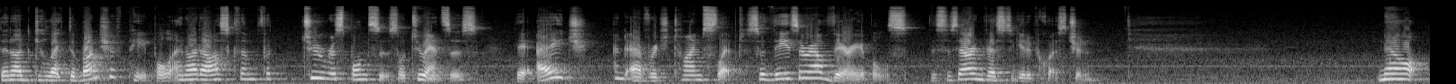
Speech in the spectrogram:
Then I'd collect a bunch of people and I'd ask them for two responses or two answers their age, and average time slept. So these are our variables. This is our investigative question. Now,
